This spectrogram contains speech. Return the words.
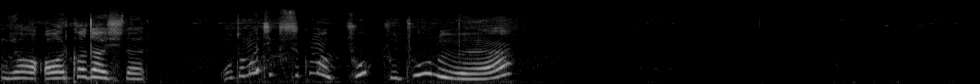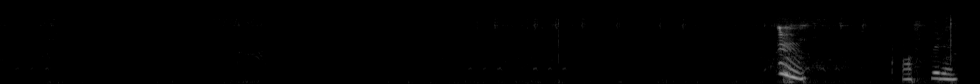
Ya arkadaşlar otomatik sıkmak çok kötü oluyor ya. Aferin.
